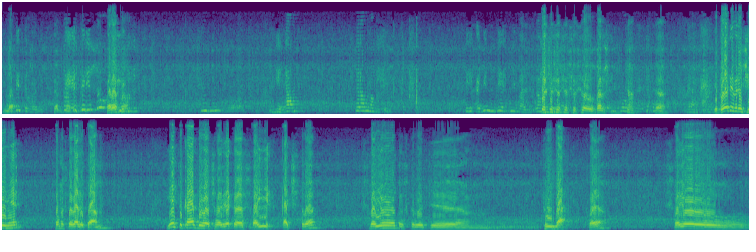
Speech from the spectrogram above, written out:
воспитывали. Кто это перешел, Хорошо. Где там? Все равно где. Переходить здесь не важно. Все, все, все, все, все, все, барышни. Все, да. И по этой причине, что мы сказали там, есть у каждого человека свои качества, свое, так сказать, э, туда, своя, свое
